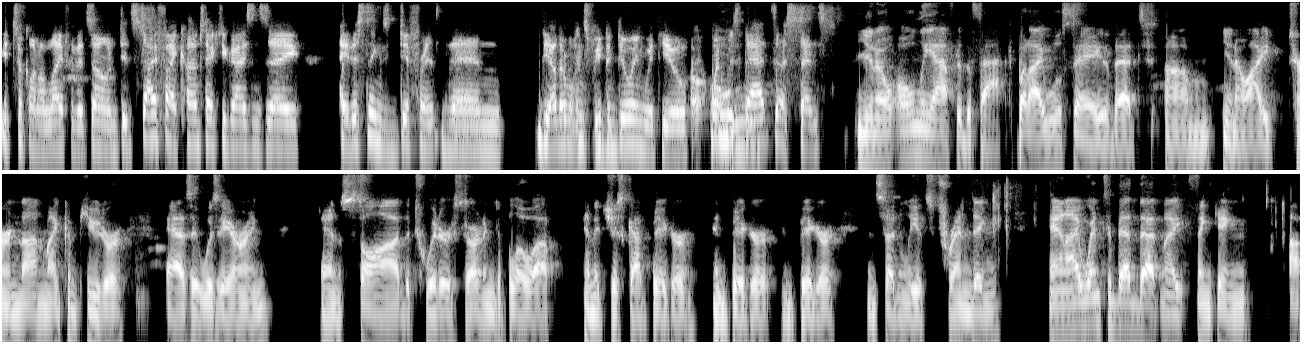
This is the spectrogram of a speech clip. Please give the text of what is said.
it took on a life of its own. Did Sci-Fi contact you guys and say, "Hey, this thing's different than the other ones we've been doing with you. When was that a sense? You know, only after the fact. But I will say that, um, you know, I turned on my computer as it was airing and saw the Twitter starting to blow up, and it just got bigger and bigger and bigger. And suddenly it's trending. And I went to bed that night thinking uh,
